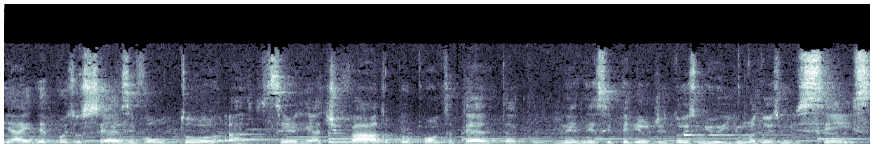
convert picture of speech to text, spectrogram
E aí depois o SESI voltou a ser reativado por conta até da, né, nesse período de 2001 a 2006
